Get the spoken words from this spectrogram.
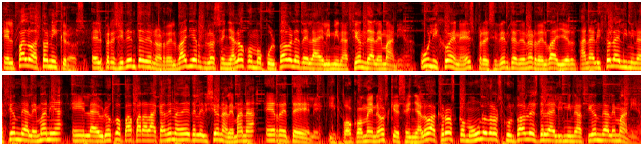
El palo a Tony Cross. El presidente de honor del Bayern lo señaló como culpable de la eliminación de Alemania. Uli Hoeneß, presidente de honor del Bayern, analizó la eliminación de Alemania en la Eurocopa para la cadena de televisión alemana RTL y poco menos que señaló a Cross como uno de los culpables de la eliminación de Alemania.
